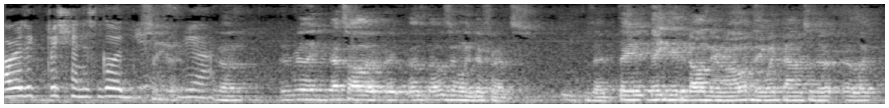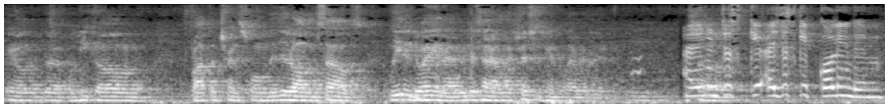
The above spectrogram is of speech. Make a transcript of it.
our electrician is good. So you, Yeah. you know, it really, that's all. It, that, that was the only difference. That they, they did it on their own. They went down to the, uh, you know, the BOHECO and brought the transformer. They did it all themselves. We didn't do any of that. We just had our electrician handle everything. I even just keep, I just keep calling them,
